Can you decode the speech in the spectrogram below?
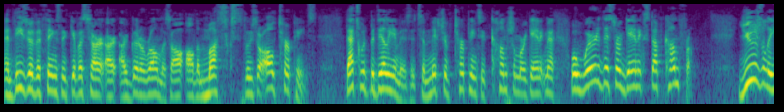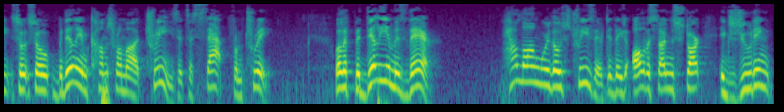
and these are the things that give us our, our, our good aromas. All, all the musks, these are all terpenes. That's what bdellium is. It's a mixture of terpenes. It comes from organic matter. Well, where did this organic stuff come from? Usually, so, so bdellium comes from uh, trees. It's a sap from tree. Well, if bdellium is there, how long were those trees there? Did they all of a sudden start exuding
